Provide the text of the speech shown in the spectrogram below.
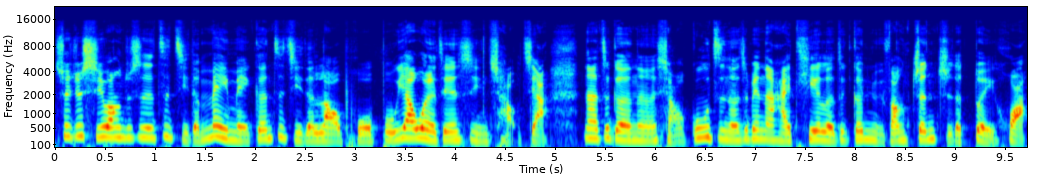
所以就希望就是自己的妹妹跟自己的老婆不要为了这件事情吵架。那这个呢，小姑子呢这边呢还贴了这跟女方争执的对话，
